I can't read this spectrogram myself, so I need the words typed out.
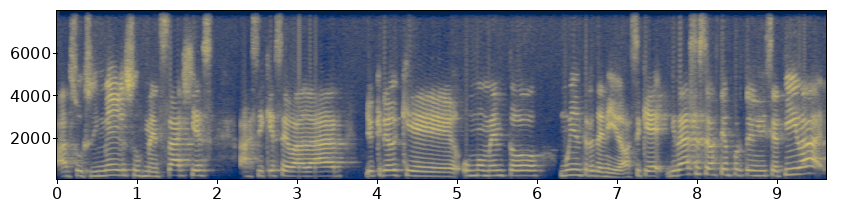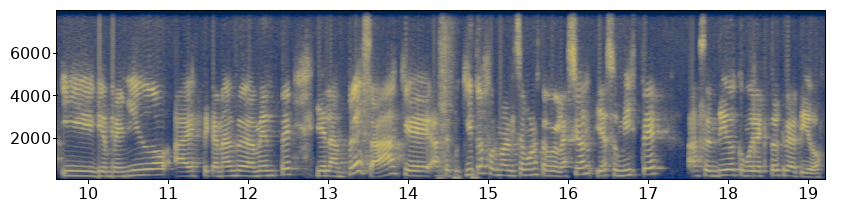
a sus emails, sus mensajes. Así que se va a dar, yo creo que un momento muy entretenido. Así que gracias Sebastián por tu iniciativa y bienvenido a este canal nuevamente y a la empresa ¿ah? que hace poquito formalizamos nuestra relación y asumiste ascendido como director creativo.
